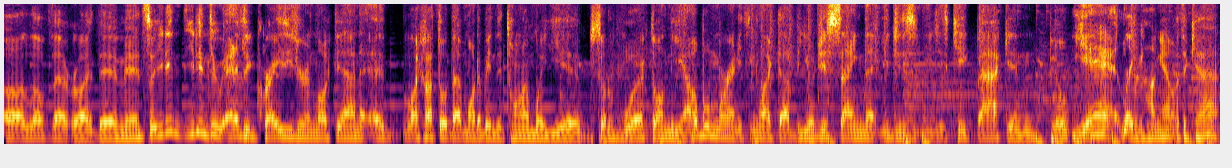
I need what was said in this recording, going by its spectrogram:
Oh, I love that right there, man. So you didn't you didn't do anything crazy during lockdown. Uh, Like I thought that might have been the time where you sort of worked on the album or anything like that. But you're just saying that you just you just kick back and built, Yeah, like- and hung out with the cat.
